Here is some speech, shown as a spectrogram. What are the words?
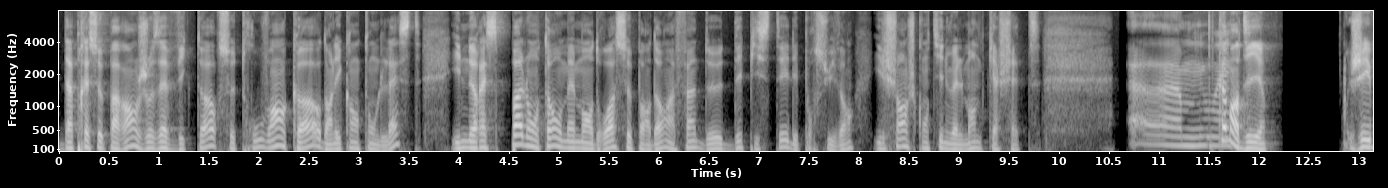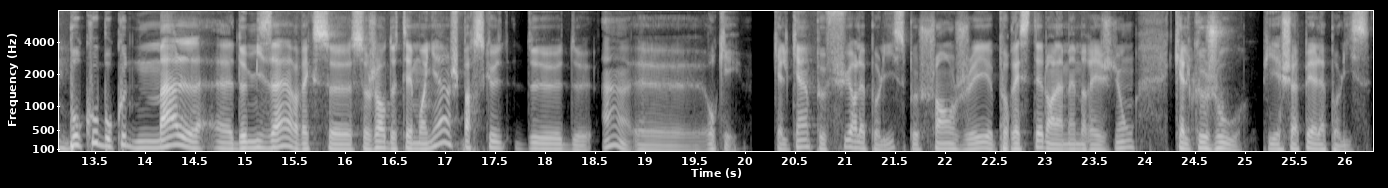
D'après ce parent, Joseph Victor se trouve encore dans les cantons de l'Est. Il ne reste pas longtemps au même endroit, cependant, afin de dépister les poursuivants. Il change continuellement de cachette. Euh, comment dire? J'ai beaucoup, beaucoup de mal, euh, de misère avec ce, genre de témoignage parce que, de, de un, euh, ok, quelqu'un peut fuir la police, peut changer, peut rester dans la même région quelques jours, puis échapper à la police.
